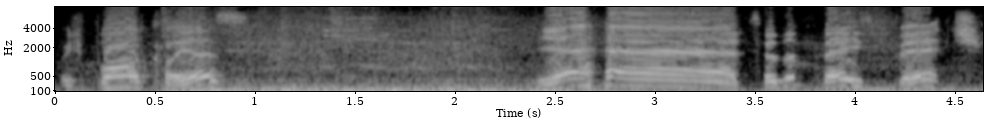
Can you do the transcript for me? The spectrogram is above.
which board clears. Yeah, to the face, bitch.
